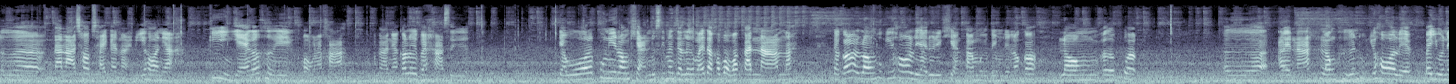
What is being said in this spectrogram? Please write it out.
เออดาราชอบใช้กันหน่อยยี่ห้อเนี้ยพี่หญิงแย้ก็เคยบอกนะคะปากกาเนี้ยก็เลยไปหาซื้อ เดี๋ยวพรุ่งนี้ลองเขียนดูซิมันจะเลอะไหมแต่เขาบอกว่ากันน้ำนะ แต่ก็ลองทุกยี่ห้อเลยดูดิเขียนตามมือเต็มเลยแล้วก็ลองเออพวกเอออะไรนะลองพื้นทุกยี่ห้อเลย ไปอยู่ใน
